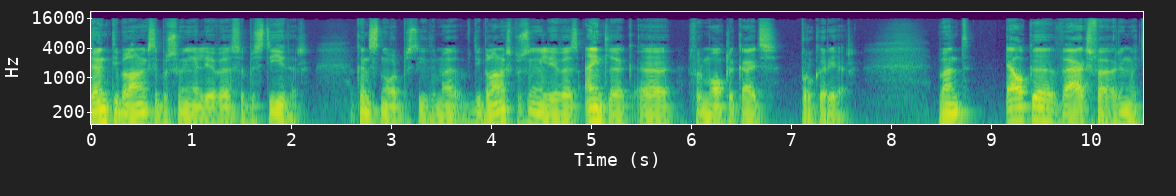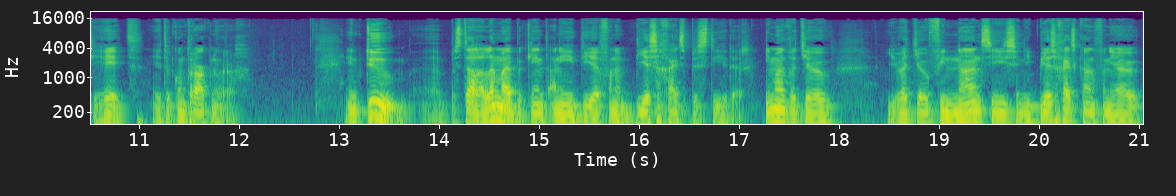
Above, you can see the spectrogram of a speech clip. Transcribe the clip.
dink die belangrikste persoon in jou lewe is 'n bestuurder, 'n kunstenaar bestuurder, maar die belangrikste persoon in jou lewe is eintlik 'n vermaaklikheidsprokureur. Want elke werksverhouding wat jy het, het 'n kontrak nodig. En toe eh, bestel hulle my bekend aan die idee van 'n besigheidsbestuurder. Iemand wat jou wat jou finansies en die besigheidskant van jou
